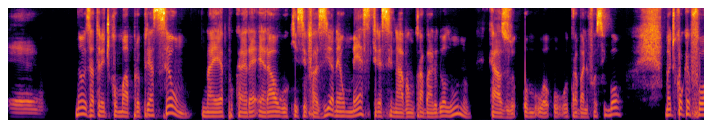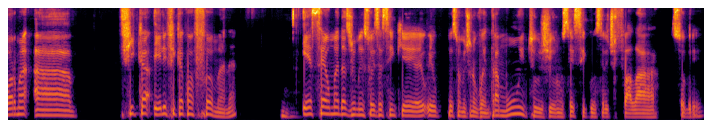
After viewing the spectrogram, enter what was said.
é, não exatamente como uma apropriação, na época era, era algo que se fazia, né, o mestre assinava um trabalho do aluno, caso o, o, o trabalho fosse bom, mas de qualquer forma a, fica, ele fica com a fama, né, essa é uma das dimensões assim que eu, eu, pessoalmente não vou entrar muito, Gil, não sei se gostaria de falar sobre,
